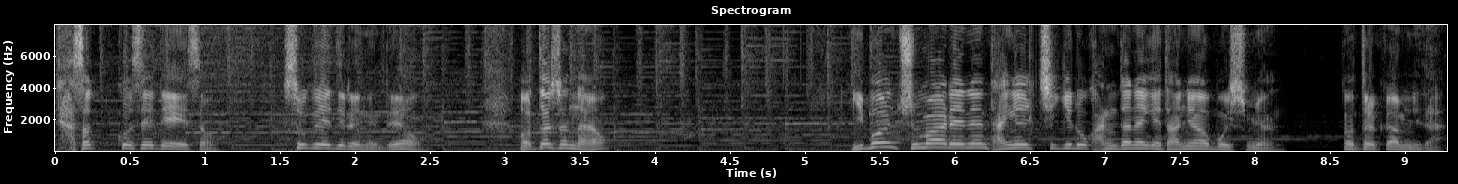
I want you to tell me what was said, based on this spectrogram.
다섯 곳에 대해서 소개해드렸는데요. 어떠셨나요? 이번 주말에는 당일치기로 간단하게 다녀와 보시면 어떨까 합니다.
